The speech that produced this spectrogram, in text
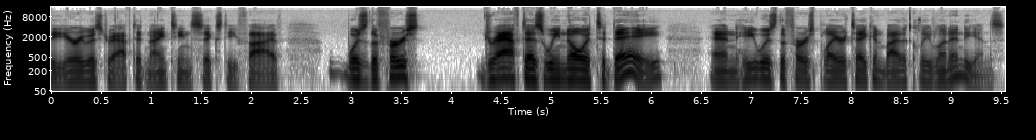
the year he was drafted, 1965, was the first draft as we know it today, and he was the first player taken by the Cleveland Indians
